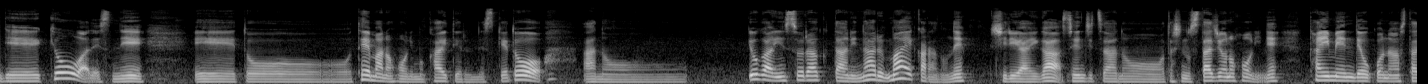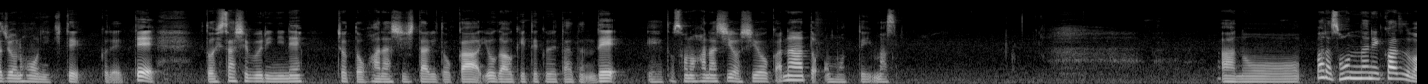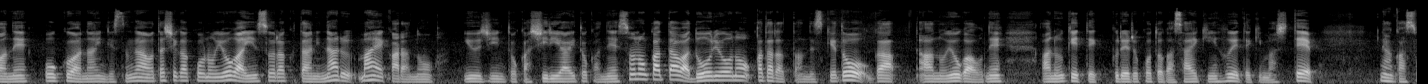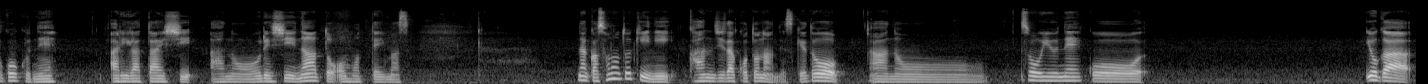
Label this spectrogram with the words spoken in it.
で今日はですねえっ、ー、とテーマの方にも書いてるんですけどあのヨガインストラクターになる前からのね知り合いが先日あの私のスタジオの方にね対面で行うスタジオの方に来てくれて、えっと、久しぶりにねちょっとお話ししたりとかヨガを受けてくれたので、えーと、その話をしようかなと思っています。あの、まだそんなに数はね多くはないんですが私がこのヨガインストラクターになる前からの友人とか知り合いとかねその方は同僚の方だったんですけどがあのヨガをねあの受けてくれることが最近増えてきましてなんかすごくねありがたいしあの嬉しいなと思っています。なんかその時に感じたことなんですけど、あのー、そういうねこうヨガ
